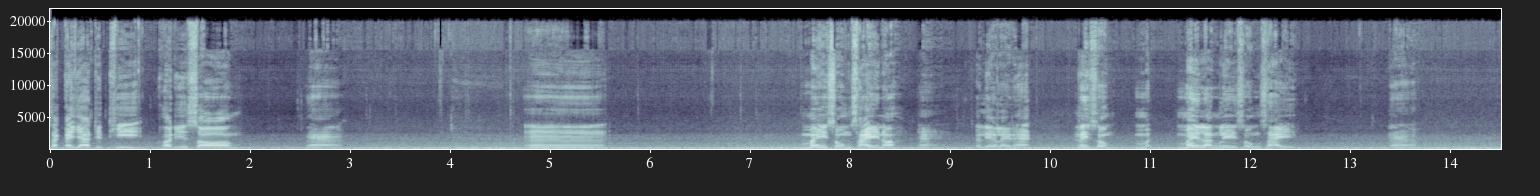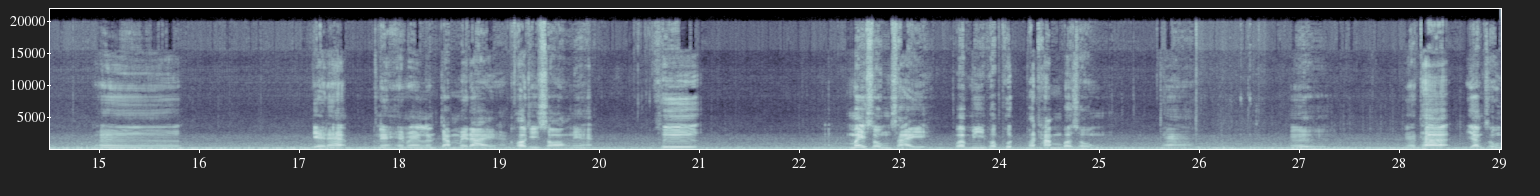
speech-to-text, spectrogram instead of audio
สักยะทิฏฐิข้อที่สองนะเอ่อไม่สงสัยเนาะนะก็เรียกอะไรนะฮะไม่สงไม่ไม่ลังเลสงสัยนะ เออเดี๋ยวนะฮะเนี่ยเห็นไหมเราจำไม่ได้นะข้อที่สองเนี่ยคือไม่สงสัยว่ามีพระพุทธพระธรรมพระสงฆ์นะเออเนี่ยถ้ายังสง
